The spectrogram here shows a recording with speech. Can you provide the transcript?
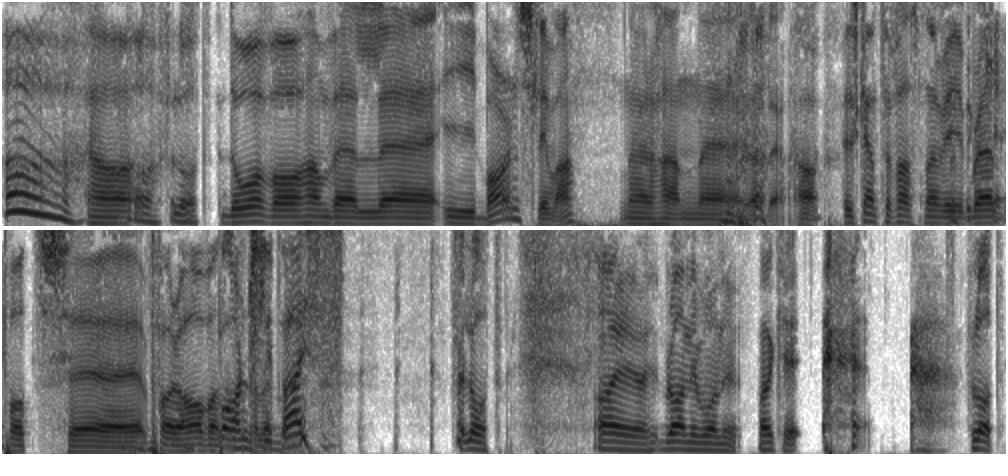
oh, ja, oh, förlåt. Då var han väl eh, i Barnsley va? När han eh. Ja, vi ska inte fastna vid. Brad Potts eh, förehavande. Barnsley-bajs förlåt. Oj, oj, bra nivå nu. Okej. Okay. förlåt.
